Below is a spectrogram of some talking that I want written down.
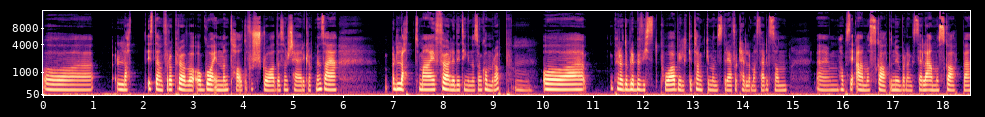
Og latt Istedenfor å prøve å gå inn mentalt og forstå det som skjer i kroppen min, så har jeg latt meg føle de tingene som kommer opp. Og prøvd å bli bevisst på hvilke tankemønstre jeg forteller meg selv som um, håper jeg, er med å skape en ubalanse, eller er med å skape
